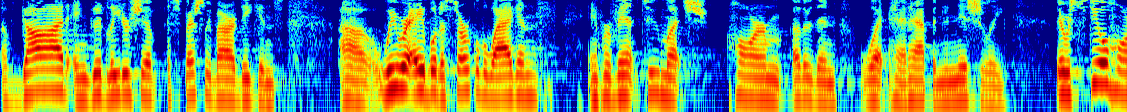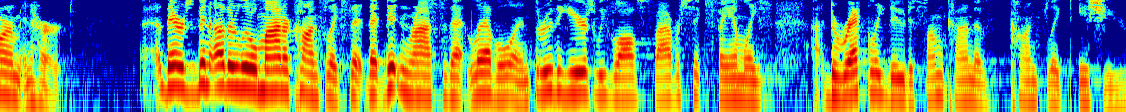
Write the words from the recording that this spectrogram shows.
of God and good leadership, especially by our deacons, uh, we were able to circle the wagons and prevent too much harm other than what had happened initially. There was still harm and hurt there's been other little minor conflicts that, that didn't rise to that level, and through the years we've lost five or six families uh, directly due to some kind of conflict issue.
